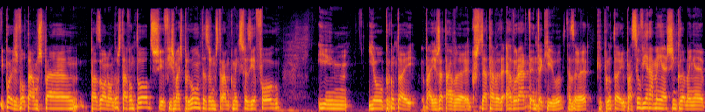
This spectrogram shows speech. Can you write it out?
E depois voltámos para, para a zona onde eles estavam todos. Eu fiz mais perguntas, eles mostraram-me como é que se fazia fogo. E, e eu perguntei, pá, eu já estava já estava a adorar tanto aquilo, estás a ver? Que perguntei, pá, se eu vier amanhã às 5 da manhã,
